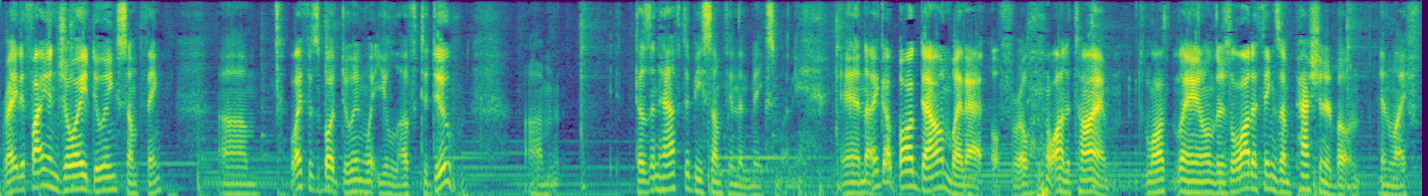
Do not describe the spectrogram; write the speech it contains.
right? If I enjoy doing something, um, life is about doing what you love to do. Um, it doesn't have to be something that makes money. And I got bogged down by that for a lot of time. Lot, you know, there's a lot of things I'm passionate about in life,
